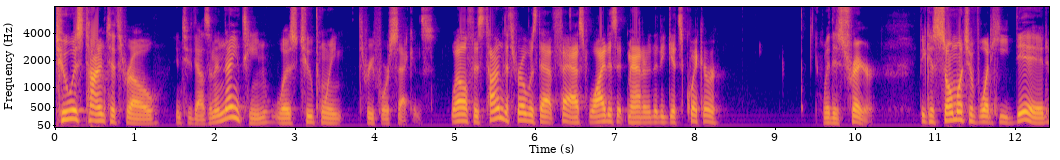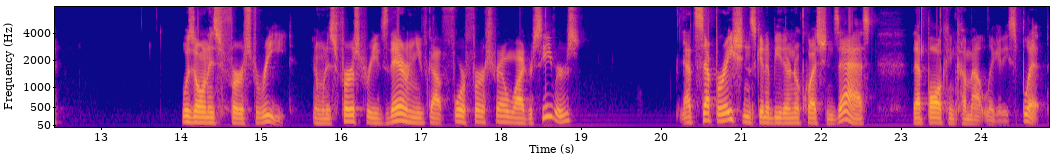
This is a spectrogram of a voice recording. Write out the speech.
Tua's time to throw in 2019 was 2.34 seconds. Well, if his time to throw was that fast, why does it matter that he gets quicker with his trigger? Because so much of what he did was on his first read. And when his first read's there and you've got four first round wide receivers, that separation is going to be there, no questions asked. That ball can come out liggity split.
